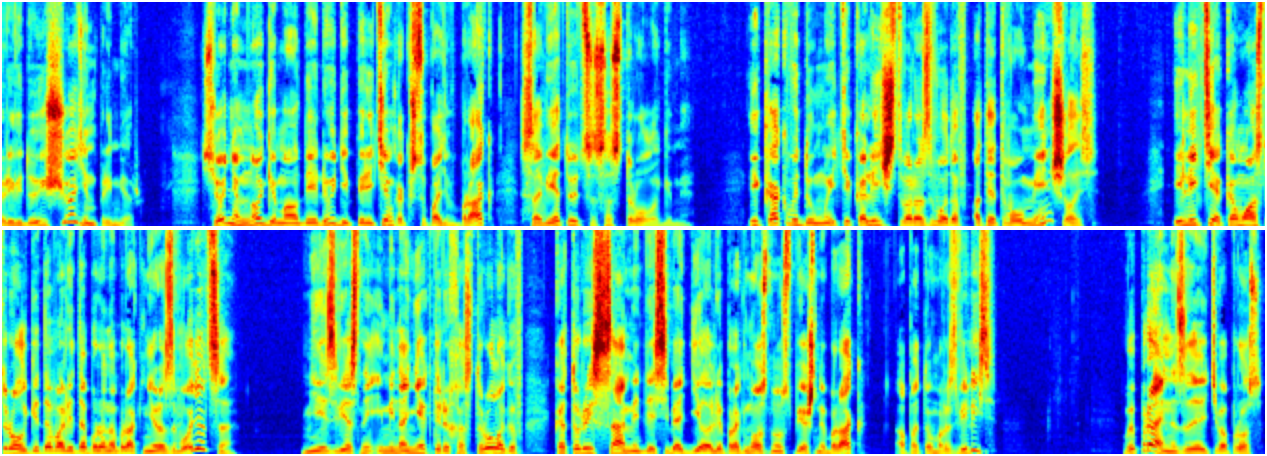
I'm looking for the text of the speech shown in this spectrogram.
Приведу еще один пример. Сегодня многие молодые люди перед тем, как вступать в брак, советуются с астрологами. И как вы думаете, количество разводов от этого уменьшилось? Или те, кому астрологи давали добро на брак, не разводятся? Неизвестны имена некоторых астрологов, которые сами для себя делали прогноз на успешный брак, а потом развелись. Вы правильно задаете вопрос.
